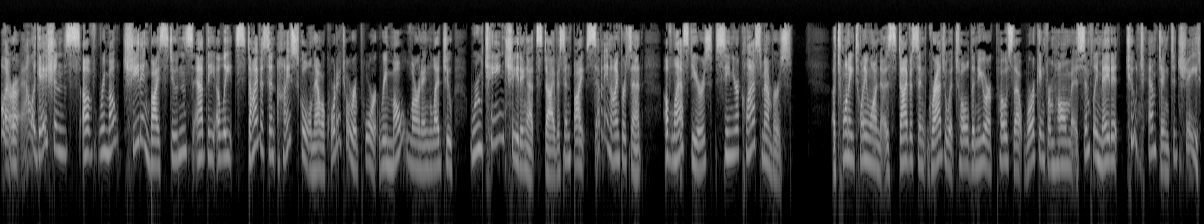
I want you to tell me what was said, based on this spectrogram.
Well, there are allegations of remote cheating by students at the elite Stuyvesant High School. Now, according to a report, remote learning led to routine cheating at Stuyvesant by 79% of last year's senior class members. A 2021 Stuyvesant graduate told the New York Post that working from home simply made it too tempting to cheat.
